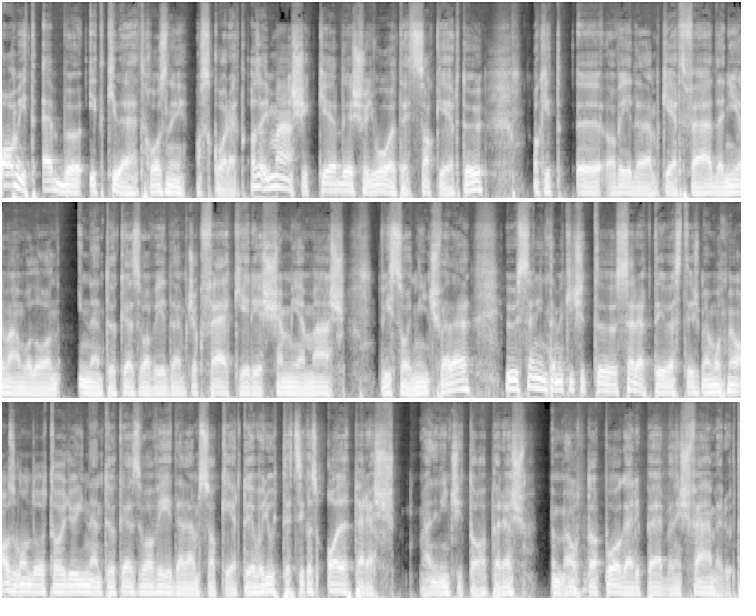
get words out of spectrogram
amit ebből itt ki lehet hozni, az korrekt. Az egy másik kérdés, hogy volt egy szakértő, akit a védelem kért fel, de nyilvánvalóan innentől kezdve a védelem csak felkérés, semmilyen más viszony nincs vele. Ő szerintem egy kicsit szereptévesztésben volt, mert azt gondolta, hogy ő innentől kezdve a védelem szakértője, vagy úgy tetszik az alperes már nincs itt alperes, mert ott a polgári perben is felmerült.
